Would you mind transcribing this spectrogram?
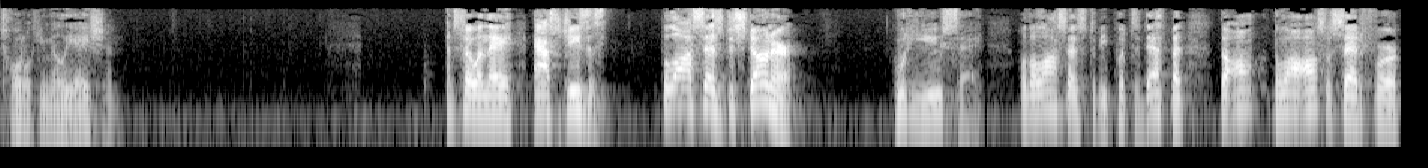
total humiliation. And so when they asked Jesus, the law says to stone her. What do you say? Well, the law says to be put to death, but the, the law also said for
